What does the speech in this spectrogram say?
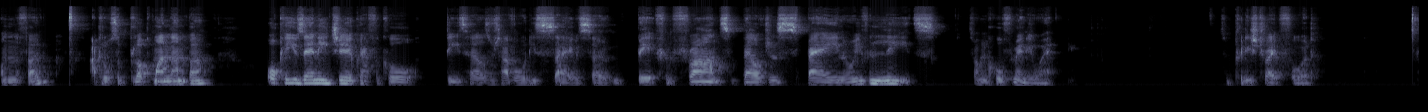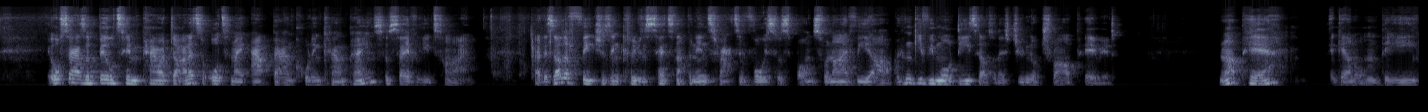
on the phone. I could also block my number or could use any geographical details which I've already saved. So be it from France, Belgium, Spain, or even Leeds. So I can call from anywhere. So pretty straightforward. It also has a built-in power dialer to automate outbound calling campaigns, so saving you time. Now, there's other features, including setting up an interactive voice response or an IVR. We can give you more details on this during your trial period. Now, up here, again on the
